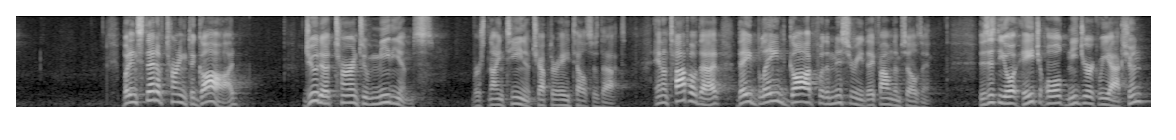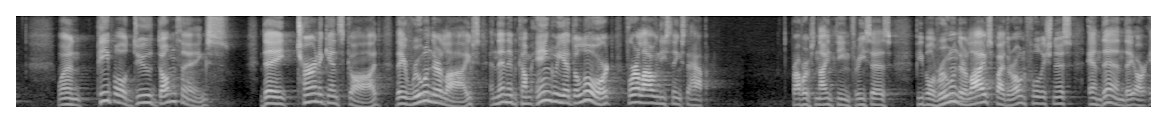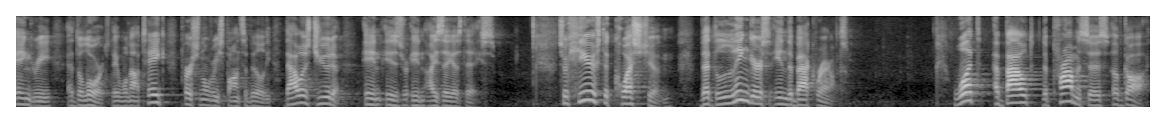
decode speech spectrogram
But instead of turning to God, Judah turned to mediums. Verse 19 of chapter 8 tells us that. And on top of that, they blamed God for the misery they found themselves in. This is the age old knee jerk reaction. When people do dumb things, they turn against God, they ruin their lives, and then they become angry at the Lord for allowing these things to happen. Proverbs 19:3 says, People ruin their lives by their own foolishness, and then they are angry at the Lord. They will not take personal responsibility. That was Judah in, Israel, in Isaiah's days. So here's the question that lingers in the background What about the promises of God?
